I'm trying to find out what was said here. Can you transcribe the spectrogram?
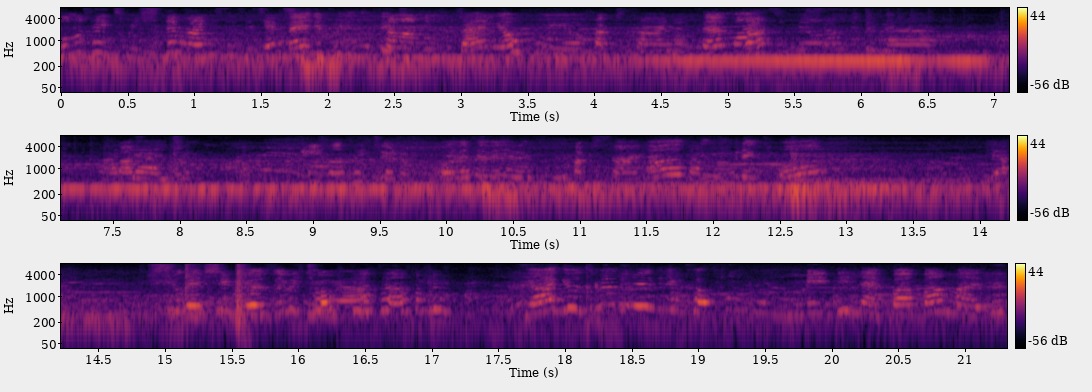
Bunu seçmiştim. Hangisini seçeceğim? Bence prison seç. Tamam bunu Ben yok muyum? Hapishane. Sen varsın ya. Bas. geldim. Prison seçiyorum. Evet evet. Hapishane. Aa tamam. prison break. Oh. Ya. Şu ışık gözümü çok kötü. Ya gözüme vuruyor direkt kafam ya. Medine babam arıyor.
